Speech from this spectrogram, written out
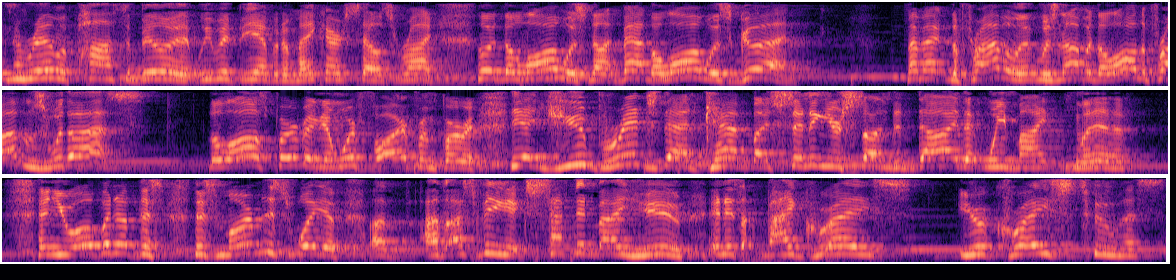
in the realm of possibility that we would be able to make ourselves right. Lord, the law was not bad. The law was good. The problem was not with the law. The problem with us. The law is perfect and we're far from perfect. Yet you bridged that gap by sending your son to die that we might live. And you open up this, this marvelous way of, of, of us being accepted by you. And it's by grace, your grace to us.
